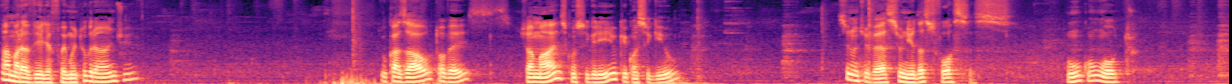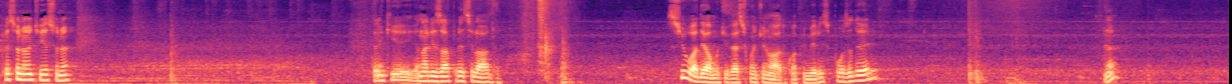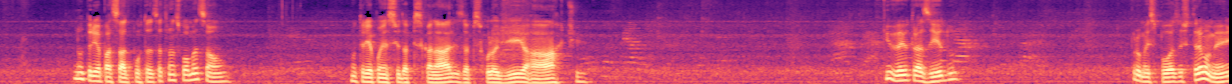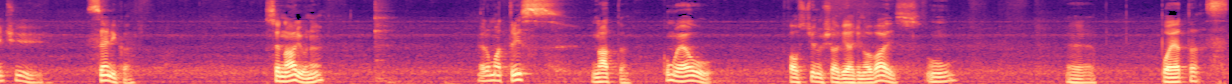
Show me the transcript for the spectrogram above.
A maravilha foi muito grande. O casal talvez jamais conseguiria o que conseguiu se não tivesse unido as forças um com o outro. Impressionante isso, né? Tem que analisar por esse lado. Se o Adelmo tivesse continuado com a primeira esposa dele, né? Não teria passado por toda essa transformação. Não teria conhecido a psicanálise, a psicologia, a arte. Que veio trazido por uma esposa extremamente cênica. Cenário, né? Era uma atriz nata, como é o Faustino Xavier de Novaes, um é, poeta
